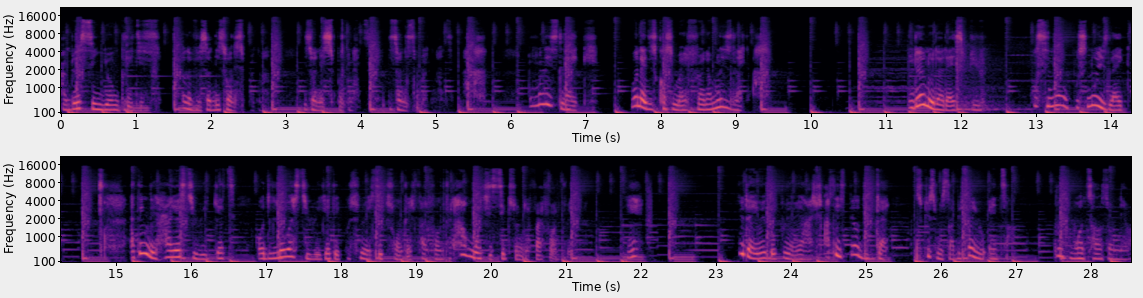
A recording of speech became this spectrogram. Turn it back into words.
I'm just seeing young ladies. All of a sudden this one is pregnant. This one is pregnant. This one is pregnant. Ah, i'm always like when i discuss with my friend i'm always like ah, do they know that i spew? Pussy no pussy no is like i think the highest you will get or the lowest you will get a person is 600 500 how much is 600 500 eh? you that you went to open your yash, at least tell the guy, excuse me, sir, before you enter, bring 1,000 naira.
